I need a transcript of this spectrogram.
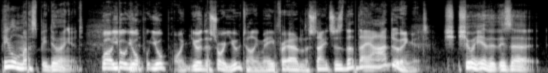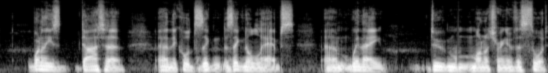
People must be doing it. Well, your your your point, your the story you were telling me for out of the states is that they are doing it. Sure, yeah. There's a one of these data. Uh, they're called Zig- Zignal Labs, um, where they do m- monitoring of this sort.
